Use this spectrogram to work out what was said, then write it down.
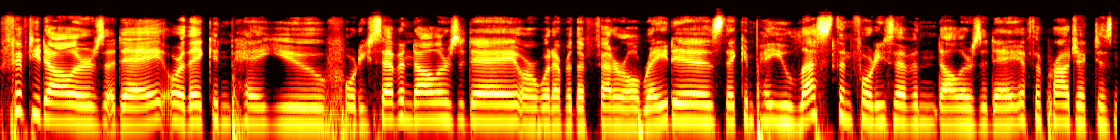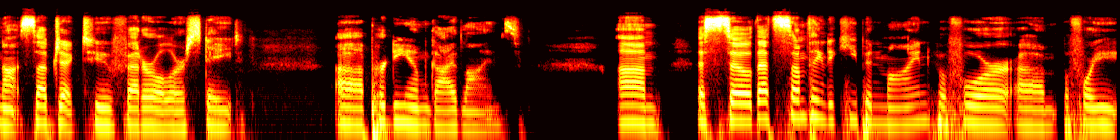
fifty dollars a day, or they can pay you forty-seven dollars a day, or whatever the federal rate is. They can pay you less than forty-seven dollars a day if the project is not subject to federal or state uh, per diem guidelines. Um, so that's something to keep in mind before um, before you,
